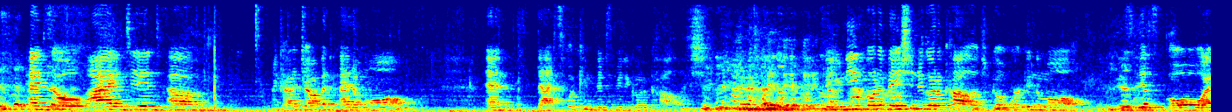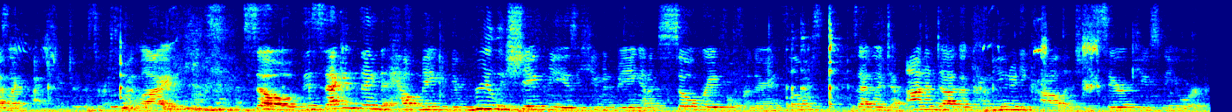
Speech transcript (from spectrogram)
And so I did, um, I got a job at, at a mall. And that's what convinced me to go to college. if you need motivation to go to college, go work in the mall. It's, it's, oh, I was like, I can't do this the rest of my life. So the second thing that helped make it really shape me as a human being, and I'm so grateful for their influence, is I went to Onondaga Community College in Syracuse, New York.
